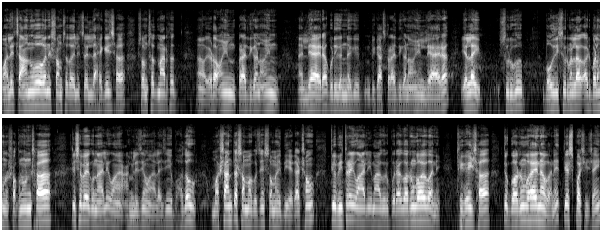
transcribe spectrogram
उहाँले चाहनुभयो भने संसद अहिले चलिराखेकै छ। संसद मार्फत एउटा ऐन प्राधिकरण ऐन ल्याएर बुढी गण्डकी विकास प्राधिकरण ऐन ल्याएर यसलाई सुरुको बौद्धिक सुरुमा अगाडि बढाउन सक्नुहुन्छ। त्यसो भएको हुनाले उहाँ हामीले चाहिँ उहाँलाई चाहिँ भदौ मसान्तसम्मको चाहिँ समय दिएका छौँ। त्यो भित्रै उहाँले मागहरू पुरा गर्नुभयो भने ठिकै छ। त्यो गर्नु भएन भने त्यसपछि चाहिँ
